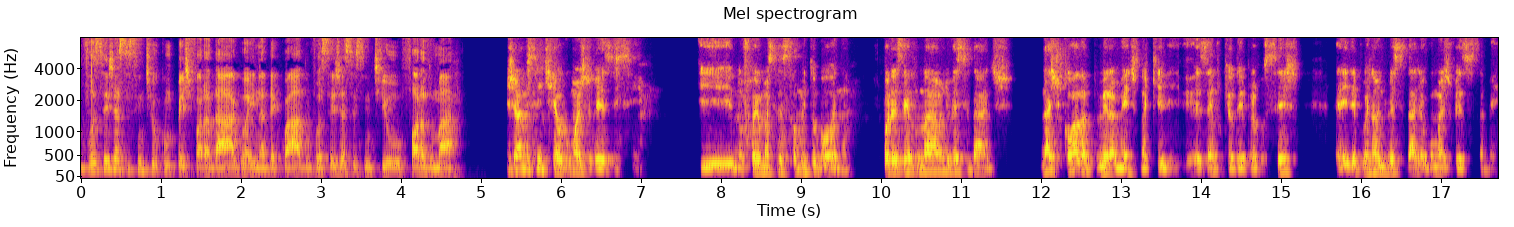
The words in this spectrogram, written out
Você já se sentiu como peixe fora d'água, inadequado? Você já se sentiu fora do mar? Já me senti algumas vezes, sim. E não foi uma sensação muito boa, não por exemplo, na universidade. Na escola, primeiramente, naquele exemplo que eu dei para vocês, é, e depois na universidade algumas vezes também.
